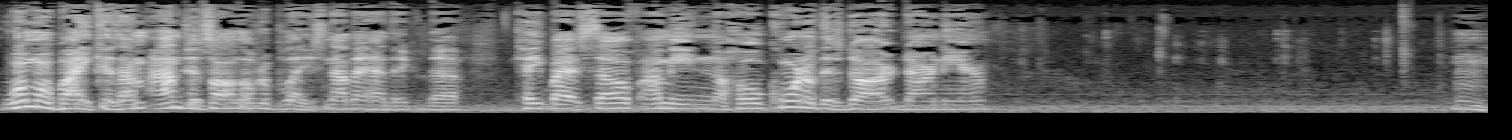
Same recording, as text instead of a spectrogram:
One more bite, because I'm I'm just all over the place. Now that I had the, the cake by itself. I'm eating the whole corner of this dar darn near. Mm,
